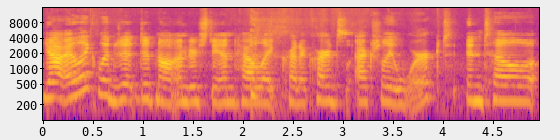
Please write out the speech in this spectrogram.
yeah, I like legit did not understand how like credit cards actually worked until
